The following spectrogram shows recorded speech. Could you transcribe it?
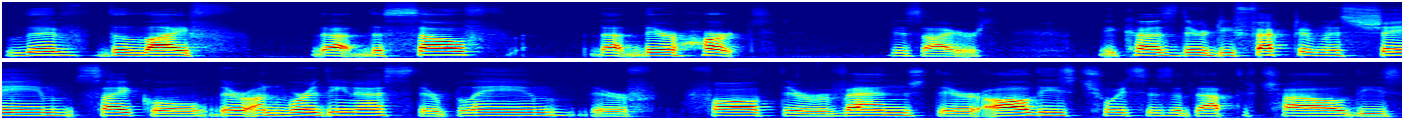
live the life that the self that their heart desires because their defectiveness, shame, cycle, their unworthiness, their blame, their fault, their revenge, their all these choices, adaptive child, these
